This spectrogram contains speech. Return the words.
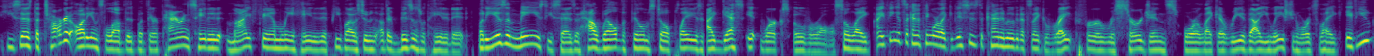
He says the target audience loved it, but their parents hated it. My family hated it. People I was doing other business with hated it. But he is amazed, he says, at how well the film still plays. I guess it works overall. So, like, I think it's the kind of thing where, like, this is the kind of movie that's, like, ripe for a resurgence or, like, a reevaluation where it's like, if you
